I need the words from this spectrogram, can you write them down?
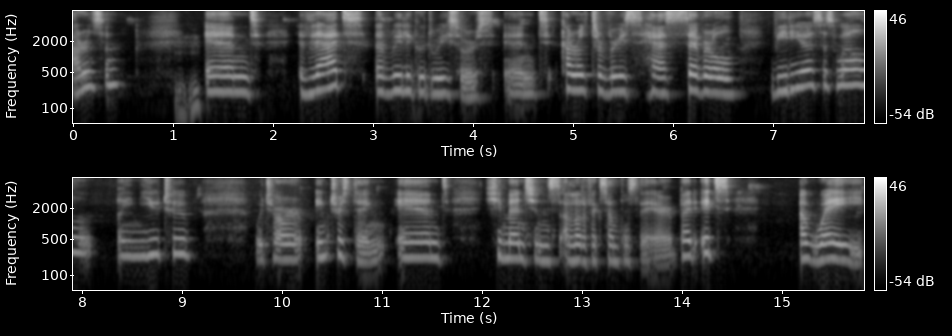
Aronson. Mm-hmm. And that's a really good resource. And Carol Tavris has several videos as well in YouTube which are interesting. And she mentions a lot of examples there. But it's a way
